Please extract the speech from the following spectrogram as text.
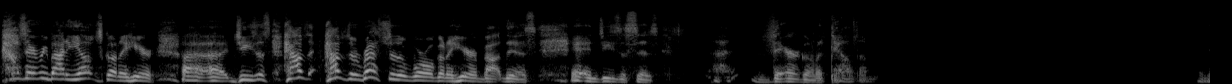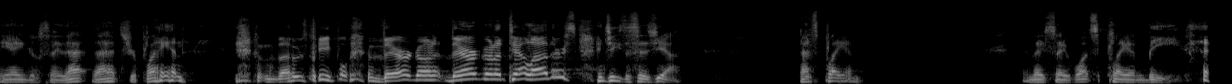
How's everybody else going to hear uh, uh, Jesus? How's how's the the rest of the world going to hear about this? And Jesus says, uh, they're going to tell them. And the angels say, that, that's your plan? Those people, they're going to, they're to tell others? And Jesus says, yeah, that's plan. And they say, what's plan B?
